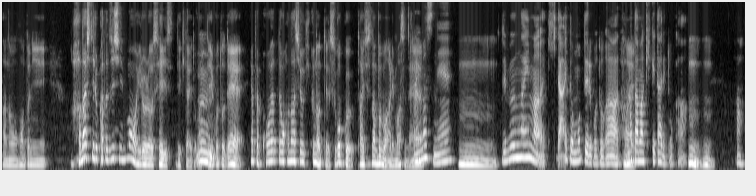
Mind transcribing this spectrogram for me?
あの本当に話してる方自身もいろいろ整理できたりとかっていうことで、やっぱりこうやってお話を聞くのってすごく大切な部分ありますね。。ありますすね。うん。自分が今聞きたいと思っていることがたまたま聞けたりとか、うんうん。あ、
